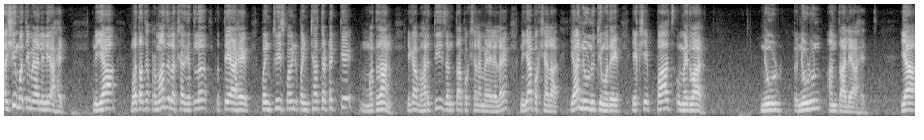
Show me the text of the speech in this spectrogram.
अशी मते मिळालेली आहेत. आणि या मताचं प्रमाण जर लक्षात घेतलं तर ते आहे पंचवीस पॉईंट पंच्याहत्तर टक्के मतदान एका भारतीय जनता पक्षाला मिळालेलं आहे. आणि या पक्षाला या निवडणुकीमध्ये एकशे पाच उमेदवार निवड निवडून आणता आले आहेत. या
